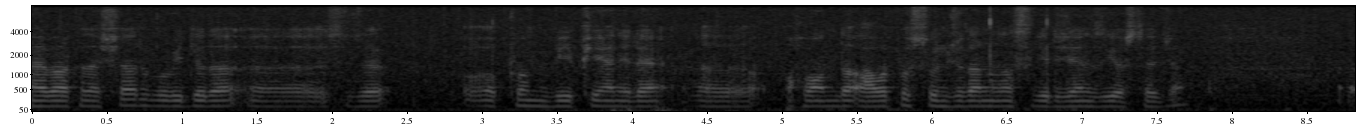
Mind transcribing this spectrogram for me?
Merhaba arkadaşlar. Bu videoda e, size OpenVPN ile e, Honda Avrupa sunucularına nasıl gireceğinizi göstereceğim. E,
